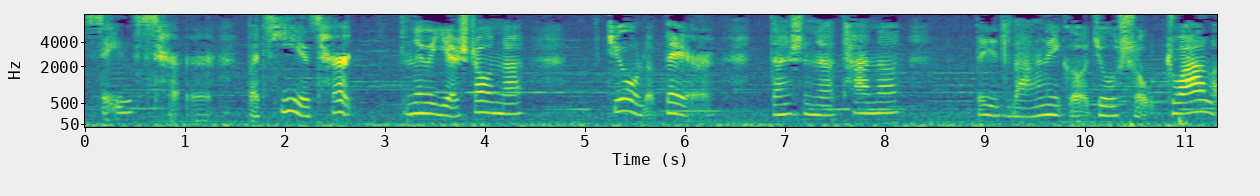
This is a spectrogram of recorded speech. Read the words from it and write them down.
saves her，but he is hurt。那个野兽呢，救了贝尔。但是呢，他呢被狼那个就手抓了，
